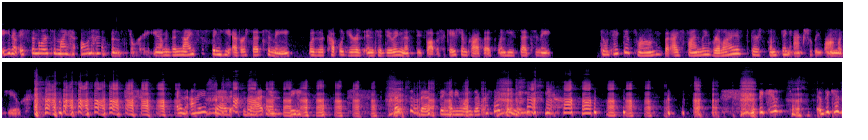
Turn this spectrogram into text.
you know it's similar to my own husband's story. You know i mean the nicest thing he ever said to me was a couple of years into doing this deslobification process when he said to me don't take this wrong, but I finally realized there's something actually wrong with you. and I said, that is the, that's the best thing anyone's ever said to me. because, because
